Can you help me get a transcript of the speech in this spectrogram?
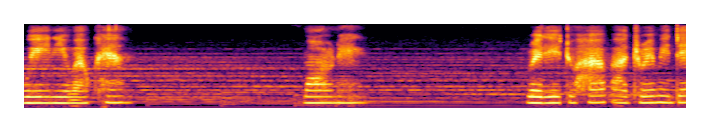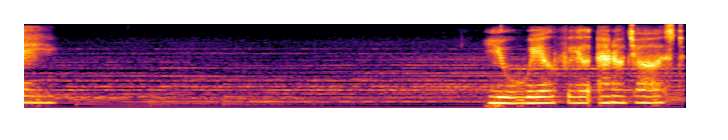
you awaken. Morning, ready to have a dreamy day. You will feel energized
